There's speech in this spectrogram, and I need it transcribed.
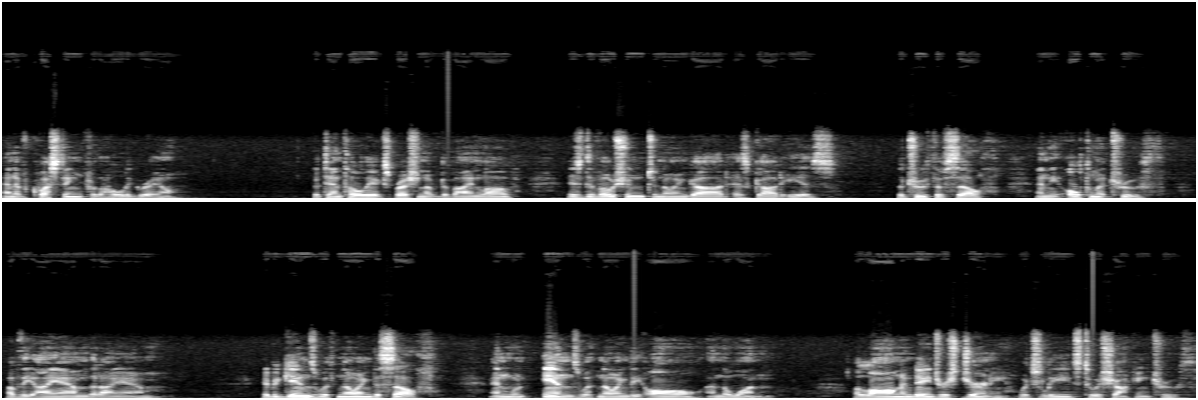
and of questing for the Holy Grail. The tenth holy expression of divine love is devotion to knowing God as God is, the truth of self, and the ultimate truth of the I am that I am. It begins with knowing the self and ends with knowing the all and the one, a long and dangerous journey which leads to a shocking truth.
